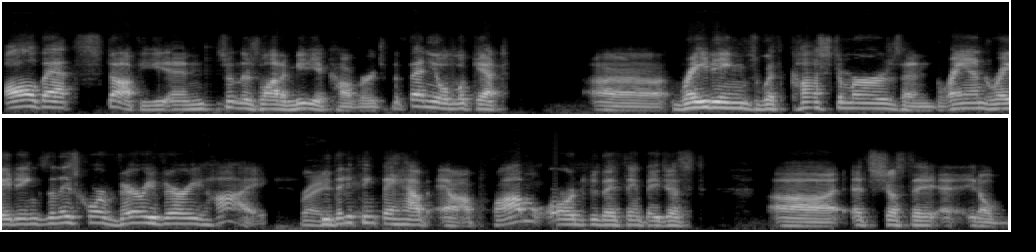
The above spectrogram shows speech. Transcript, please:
all that stuff. And certainly there's a lot of media coverage. But then you'll look at uh, ratings with customers and brand ratings, and they score very very high. Right. Do they think they have a problem, or do they think they just uh, it's just a, a, you know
